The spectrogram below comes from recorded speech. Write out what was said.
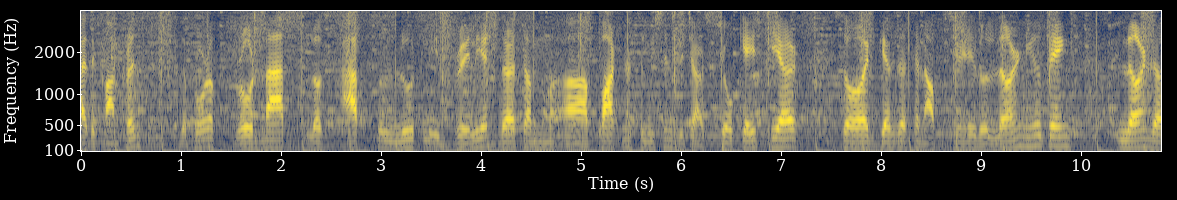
At the conference. The product roadmap looks absolutely brilliant. There are some uh, partner solutions which are showcased here, so it gives us an opportunity to learn new things, learn the,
